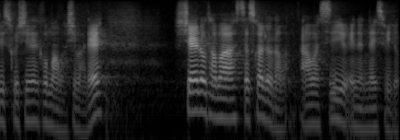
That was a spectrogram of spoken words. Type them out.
description ရဲ့ comment မှာရှိပါတယ် share လုပ်ထားပါ subscribe လုပ်ထားပါ I will see you in the next video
